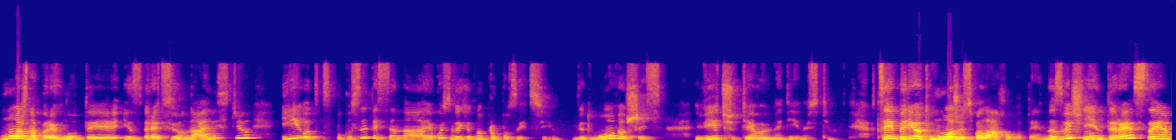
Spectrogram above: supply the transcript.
можна перегнути із раціональністю і от спокуситися на якусь вигідну пропозицію, відмовившись від чуттєвої надійності. В цей період можуть спалахувати незвичні інтереси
